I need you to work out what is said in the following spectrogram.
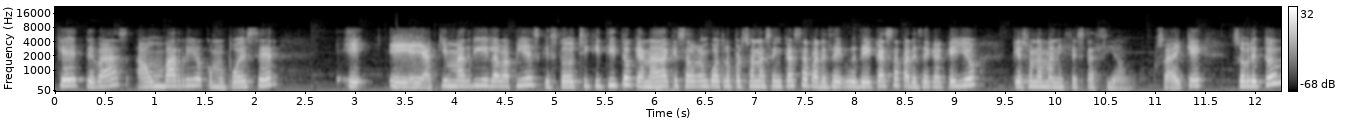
Que te vas a un barrio como puede ser eh, eh, aquí en Madrid Lavapiés, que es todo chiquitito, que a nada que salgan cuatro personas en casa, parece, de casa, parece que aquello que es una manifestación. O sea, hay que sobre todo,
